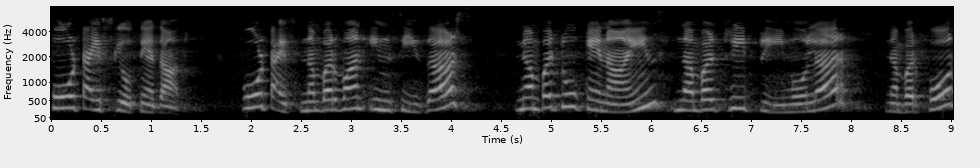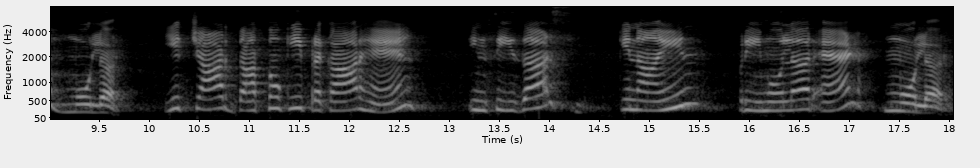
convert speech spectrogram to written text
फोर टाइप्स के होते हैं दांत. Four types number one incisors number two canines number three premolar number four molar ये चार दांतों की प्रकार हैं incisors canine premolar and molar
